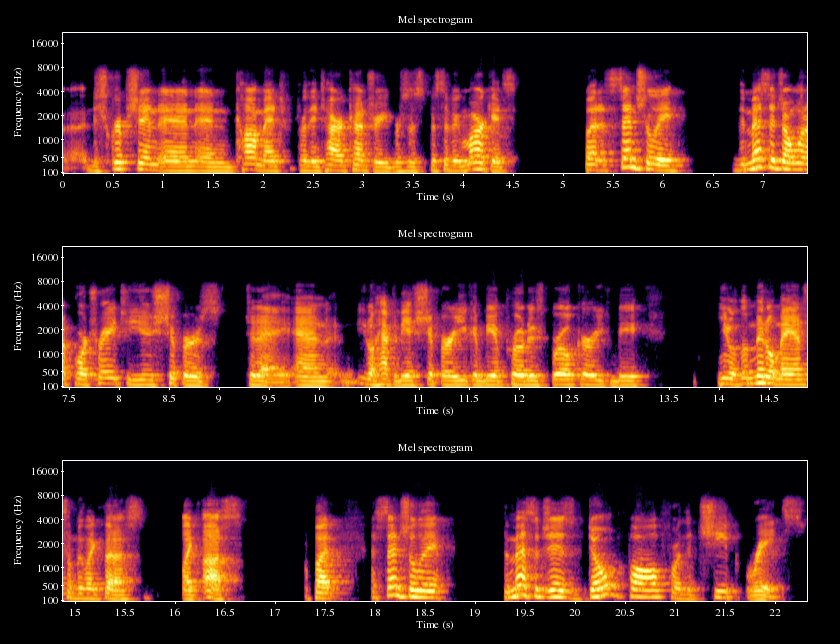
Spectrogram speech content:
uh, description and and comment for the entire country versus specific markets, but essentially, the message I want to portray to you shippers today, and you don't have to be a shipper. You can be a produce broker. You can be, you know, the middleman, something like this, like us. But essentially, the message is don't fall for the cheap rates.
